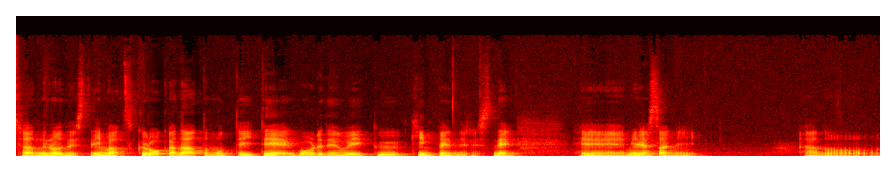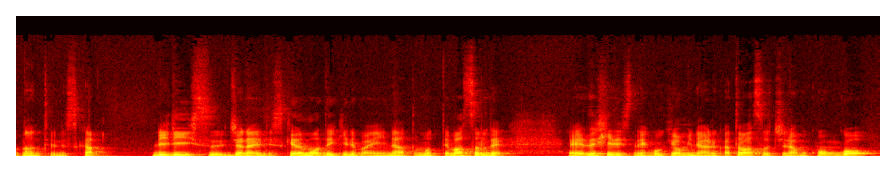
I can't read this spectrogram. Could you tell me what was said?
チャンネルをですね、今作ろうかなと思っていて、ゴールデンウィーク近辺でですね、えー、皆さんに、あの、なんていうんですか、リリースじゃないですけども、できればいいなと思ってますので、えー、ぜひですね、ご興味のある方はそちらも今後、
